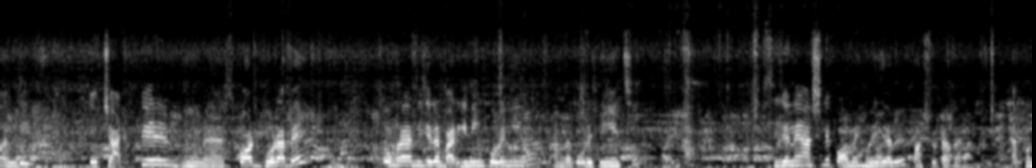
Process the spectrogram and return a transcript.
মন্দির। তো চারটে স্পট ঘোরাবে। তোমরা নিজেরা বার্গেনিং করে নিও। আমরা করে নিয়েছি। সিজনে আসলে কমে হয়ে যাবে পাঁচশো টাকা। এখন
